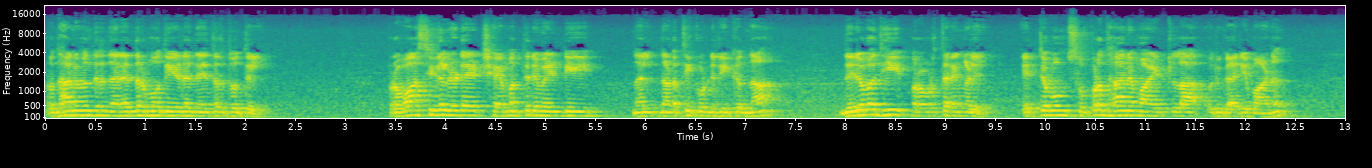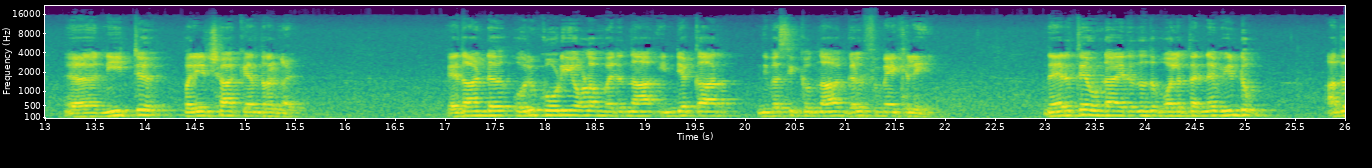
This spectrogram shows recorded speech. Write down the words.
പ്രധാനമന്ത്രി നരേന്ദ്രമോദിയുടെ നേതൃത്വത്തിൽ പ്രവാസികളുടെ ക്ഷേമത്തിനു വേണ്ടി നടത്തിക്കൊണ്ടിരിക്കുന്ന നിരവധി പ്രവർത്തനങ്ങളിൽ ഏറ്റവും സുപ്രധാനമായിട്ടുള്ള ഒരു കാര്യമാണ് നീറ്റ് പരീക്ഷാ കേന്ദ്രങ്ങൾ. ഏതാണ്ട് ഒരു കോടിയോളം വരുന്ന ഇന്ത്യക്കാർ നിവസിക്കുന്ന ഗൾഫ് മേഖലയിൽ. നേരത്തെ ഉണ്ടായിരുന്നത് പോലെ തന്നെ വീണ്ടും അത്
